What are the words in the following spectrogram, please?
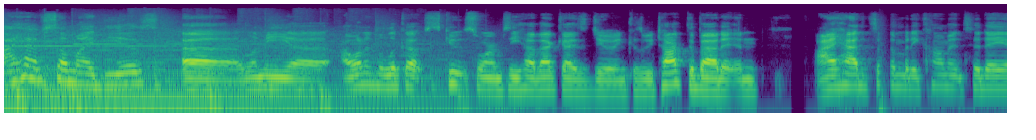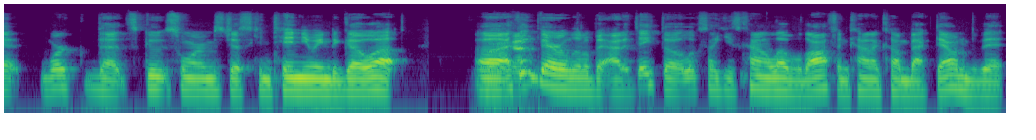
I have some ideas. Uh, let me. Uh, I wanted to look up Scute Swarm, see how that guy's doing because we talked about it, and I had somebody comment today at work that Scute Swarm's just continuing to go up. Uh, I think they're a little bit out of date though. It looks like he's kind of leveled off and kind of come back down a bit.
